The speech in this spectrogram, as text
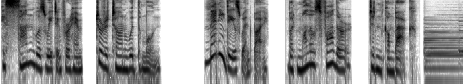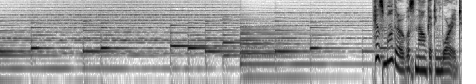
his son was waiting for him to return with the moon. Many days went by, but Mallo's father didn't come back. His mother was now getting worried.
